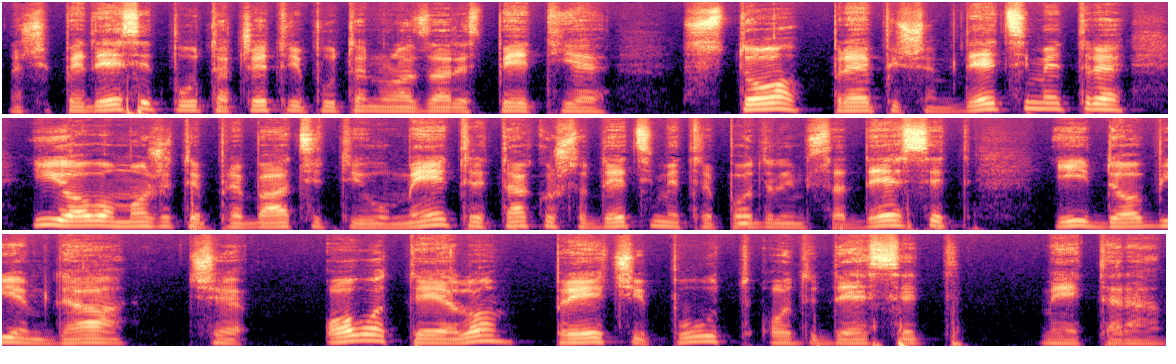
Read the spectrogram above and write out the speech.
znači 50 puta 4 puta 0,5 je 100, prepišem decimetre i ovo možete prebaciti u metre tako što decimetre podelim sa 10 i dobijem da će ovo telo preći put od 10 metara.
